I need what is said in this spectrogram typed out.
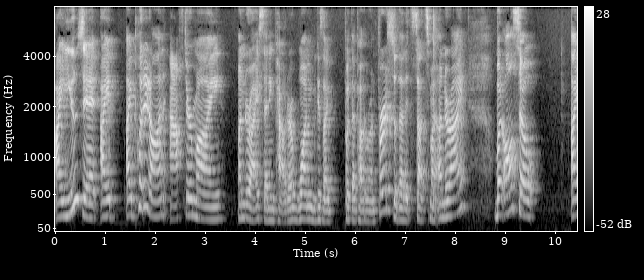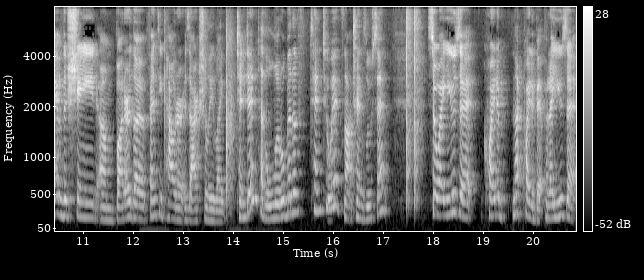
I use it, I, I put it on after my under eye setting powder. One, because I put that powder on first so that it sets my under eye, but also I have the shade um, Butter. The Fenty powder is actually like tinted, has a little bit of tint to it. It's not translucent. So I use it quite a, not quite a bit, but I use it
